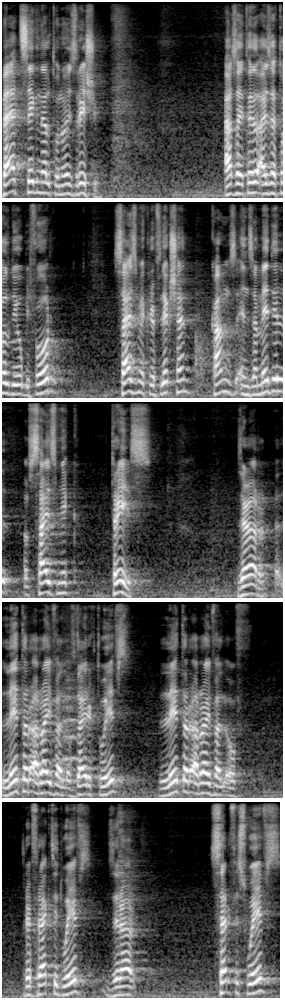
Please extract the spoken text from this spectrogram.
bad signal to noise ratio. As I, as I told you before, seismic reflection comes in the middle of seismic trace. There are later arrival of direct waves, later arrival of refracted waves. There are surface waves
